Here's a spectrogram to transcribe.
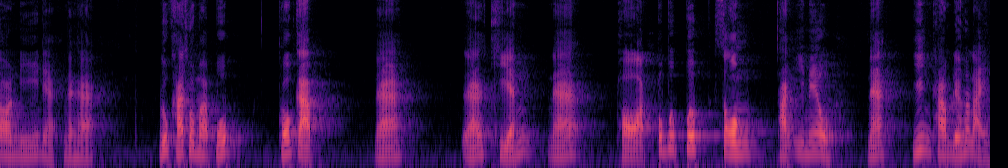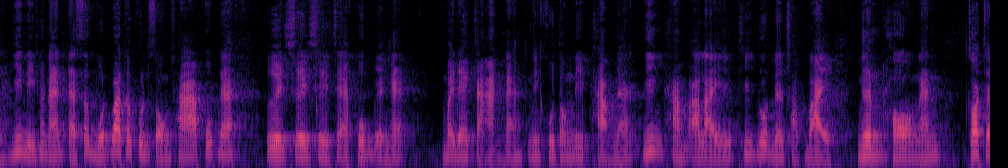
ตอนนี้เนี่ยนะฮะลูกค้าโทรมาปุ๊บโทรกลับนะนะเขียนนะพอร์ตปุ๊บปุ๊บปุ๊บส่งทางอีเมลนะยิ่งทำเร็วเท่าไหร่ยิ่งดีเท่านั้น แต่สมมติว่าถ้าคุณส่งช้าปุ๊บนะเออเชยเชยแจกปุ๊บอย่างเงี้ยไม่ได้การนะนี่คุณต้องรีบทำนะยิ่งทำอะไรที่รวดเร็วฉับไวเงินทองนั้นก็จะ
